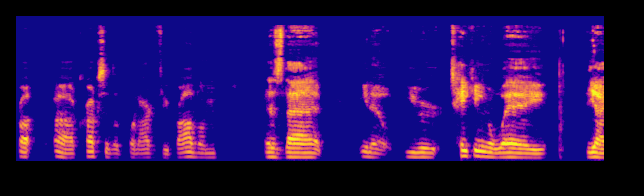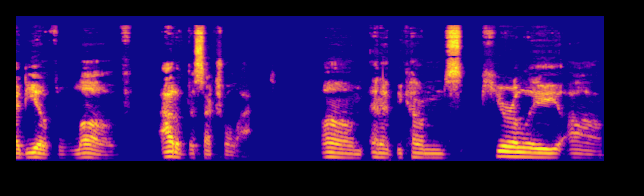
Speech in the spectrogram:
pro, uh, crux of the pornography problem is that you know you're taking away the idea of love out of the sexual act um, and it becomes purely, um,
